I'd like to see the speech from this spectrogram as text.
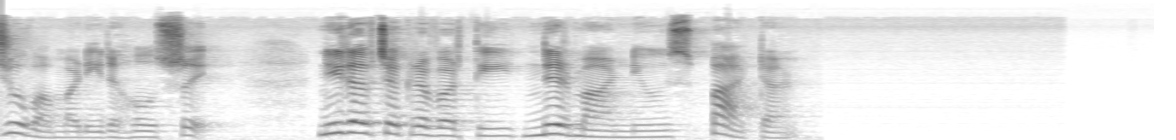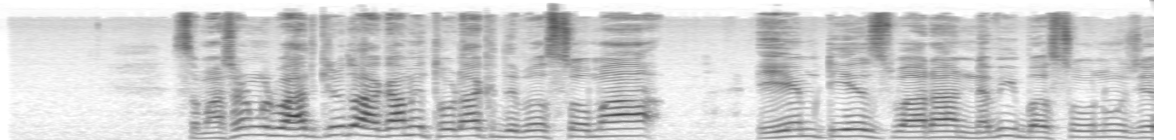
જોવા મળી રહ્યો છે. નીરવ ચક્રવર્તી, નિર્માણ ન્યૂઝ, પાટણ. સમાચારમાં વાત કરીએ તો આગામી થોડાક દિવસોમાં એએમટીએસ દ્વારા નવી બસોનું જે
